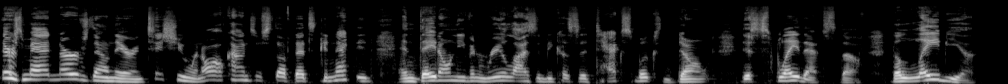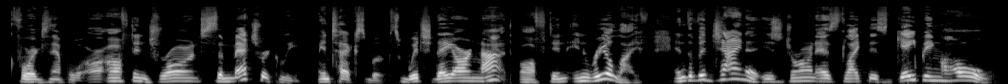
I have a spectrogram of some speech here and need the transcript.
There's mad nerves down there and tissue and all kinds of stuff that's connected, and they don't even realize it because the textbooks don't display that stuff. The labia for example, are often drawn symmetrically in textbooks, which they are not often in real life. And the vagina is drawn as like this gaping hole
